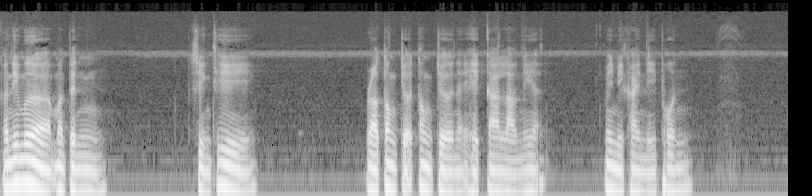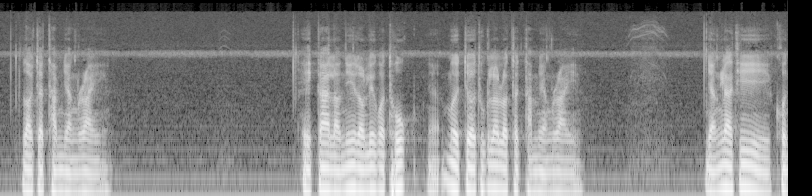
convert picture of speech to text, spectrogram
คราวนี้เมื่อมันเป็นสิ่งที่เราต้องเจอต้องเจอในเหตุการณ์เหล่านี้ไม่มีใครหนีพ้น เราจะทำอย่างไร เหตุการณ์เหล่านี้เราเรียกว่าทุกข์เมื่อเจอทุกข์แล้วเราจะทำอย่างไร อย่างแรกที่คน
